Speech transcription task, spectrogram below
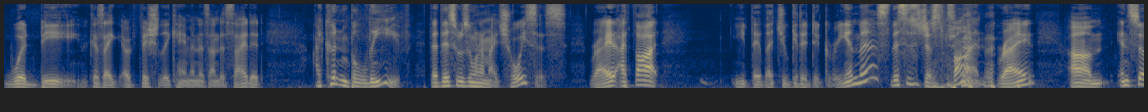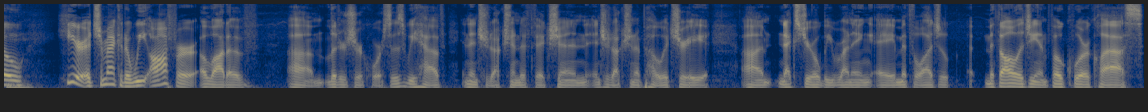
would be because I officially came in as undecided, I couldn't believe that this was one of my choices. Right? I thought they let you get a degree in this. This is just fun, right? Um, and so here at Chemeketa, we offer a lot of um, literature courses. We have an introduction to fiction, introduction to poetry. Um, next year, we'll be running a mythology and folklore class,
